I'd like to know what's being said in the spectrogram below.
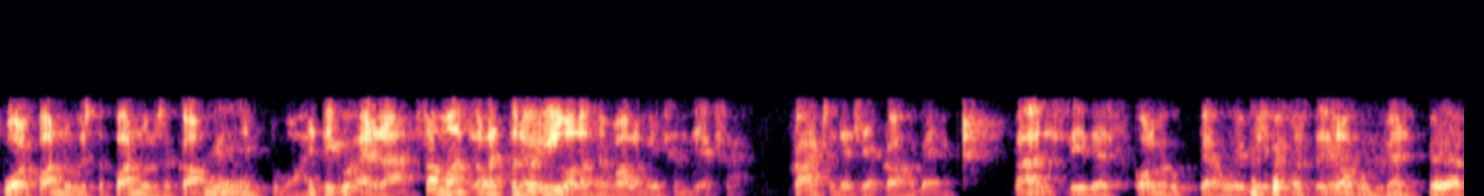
puolipannullista pannullista kahvia Mm. tippumaan heti kun herää. Saman, on laittanut jo illalla sen valmiiksi, sen tiedätkö, kahdeksan desiä kahvea päälle siitä ja sitten kolme kuppia huivia, sitten iso kuppia. Joo.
